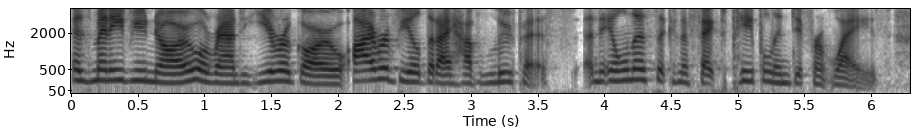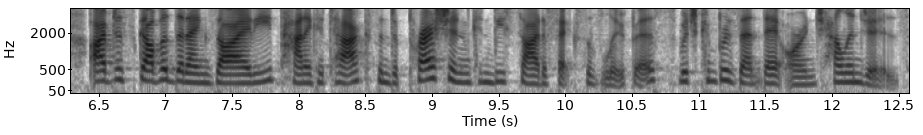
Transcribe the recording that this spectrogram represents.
As many of you know, around a year ago, I revealed that I have lupus, an illness that can affect people in different ways. I've discovered that anxiety, panic attacks, and depression can be side effects of lupus, which can present their own challenges.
